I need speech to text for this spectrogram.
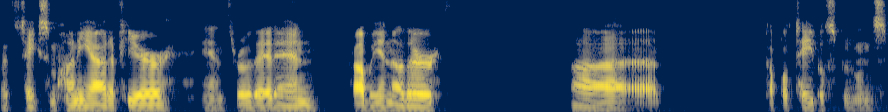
Let's take some honey out of here and throw that in. Probably another uh, couple tablespoons.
